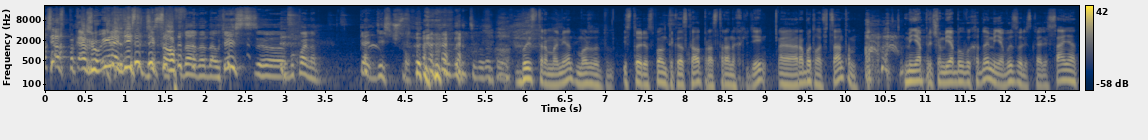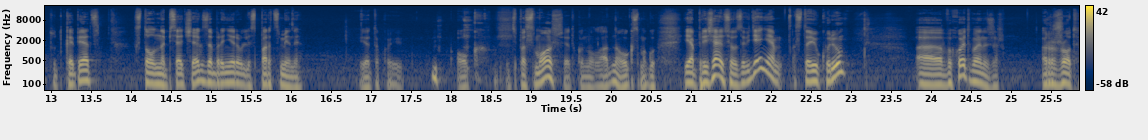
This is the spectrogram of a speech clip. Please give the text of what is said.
Сейчас покажу! И на 10 часов! Да, да, да. У тебя есть э, буквально 5-10 часов. Типа. Быстро момент, можно тут историю вспомнить, ты когда сказал про странных людей. Э, работал официантом. Меня, причем я был выходной, меня вызвали, сказали, Саня, тут капец, стол на 50 человек забронировали, спортсмены. Я такой, ок. Типа, сможешь? Я такой, ну ладно, ок, смогу. Я приезжаю, все в заведение, стою, курю, э, выходит менеджер, ржет.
